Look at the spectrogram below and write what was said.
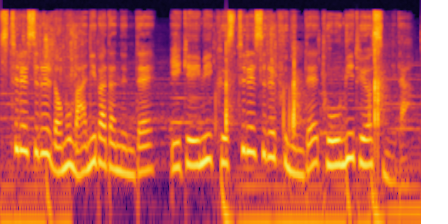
스트레스를 너무 많이 받았는데 이 게임이 그 스트레스를 푸는데 도움이 되었습니다.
